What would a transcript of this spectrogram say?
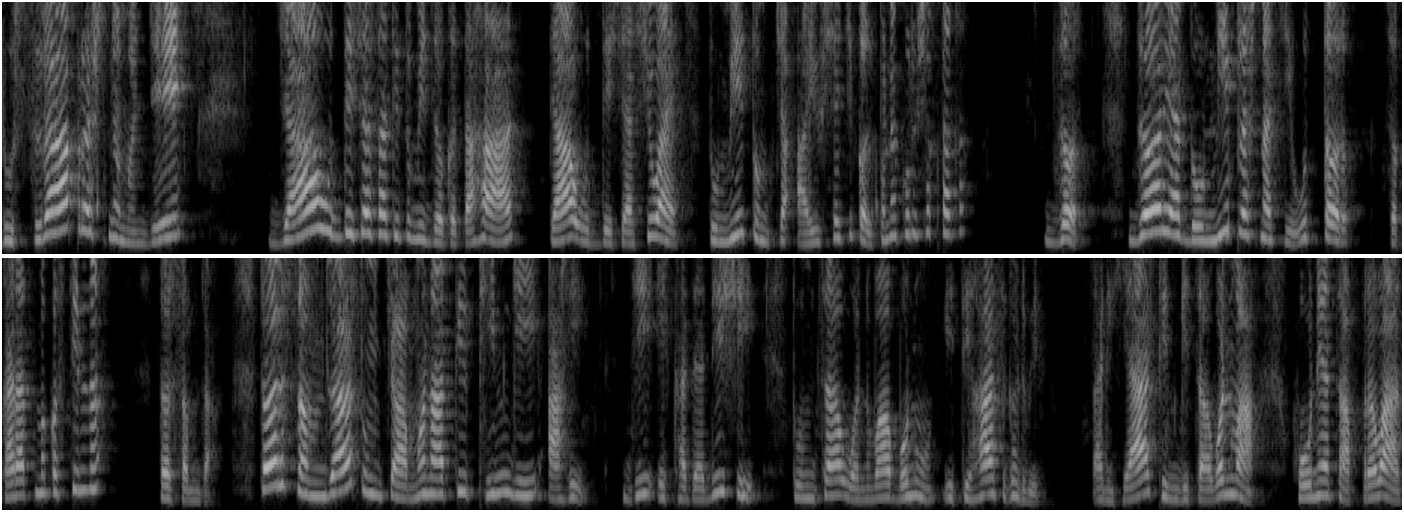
दुसरा प्रश्न म्हणजे ज्या उद्देशासाठी तुम्ही जगत आहात त्या उद्देशाशिवाय तुम्ही तुमच्या आयुष्याची कल्पना करू शकता का? जर जर या दोन्ही प्रश्नाची उत्तर सकारात्मक असतील ना? तर समजा तर समजा तुमच्या मनातील ठिणगी आहे जी एखाद्या दिवशी तुमचा वनवा बनून इतिहास घडवेल. आणि ह्या ठिणगीचा वनवा होण्याचा प्रवास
